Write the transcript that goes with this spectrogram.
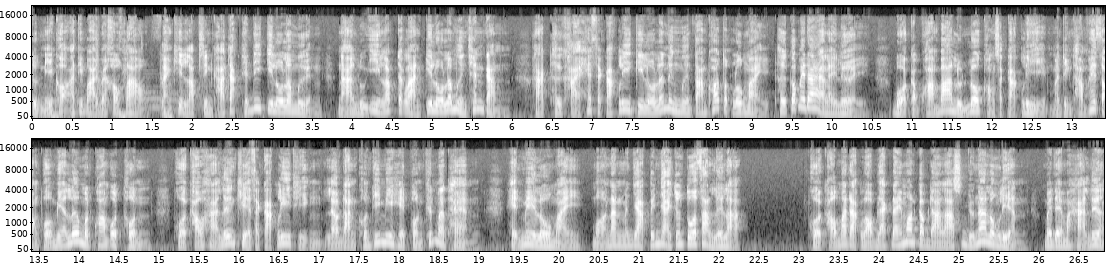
จุดนี้ขออธิบายไว้คร่าวๆแฟรงคินรับสินค้าจากเท็ดดี้กิโลละหมื่น นาลูอี้รับจากหลานกิโลละหมื่นเช่นกัน หากเธอขายให้สกักลี่กิโลละหนึ่งหมื่นตามข้อตกลงใหม่ เธอก็ไม่ได้อะไรเลย บวกกับความบ้าหลุดโลกของสกักลี่ มันจึงทำให้สองผัวเมียเริ่มหมดความอดทน พวกเขาหาเรื่องเขี่ยสกักลี่ทิ้ง แล้วดันคนที่มีเหตุผลขึ้นมาแทน เห็นเมโลไหม หมอนันมันอยากเป็นใหญ่จนตัวสั่นเลยล่ะพวกเขามาดักรอแบล็กไดมอนด์กับดารัสอยู่หน้าโรงเรียน ไม่ได้มาหาเรื่อง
